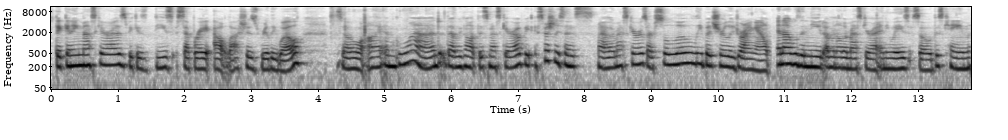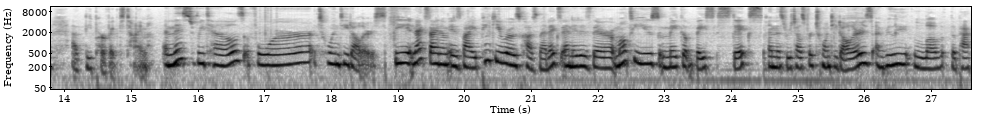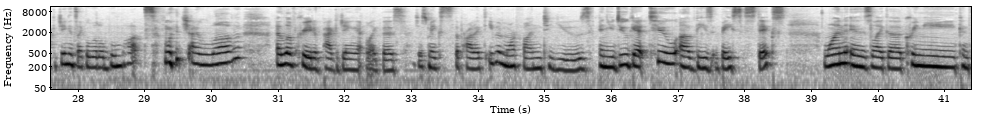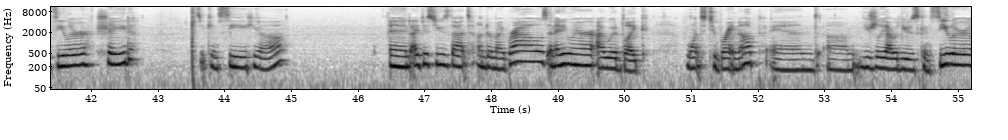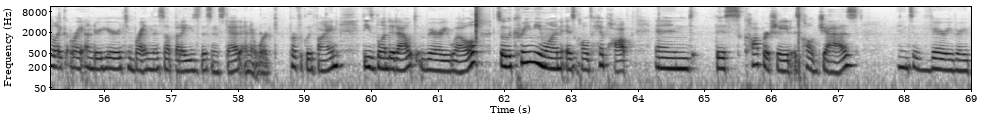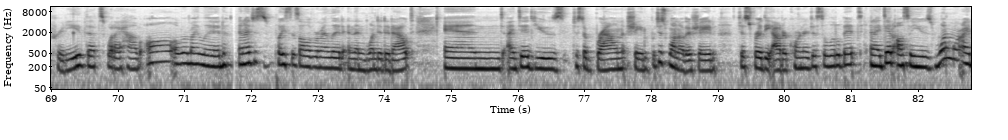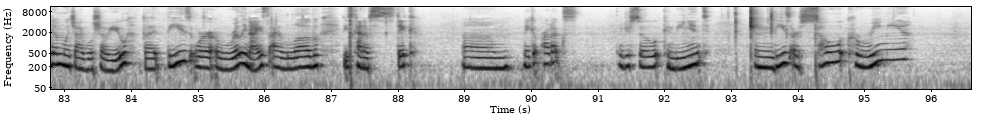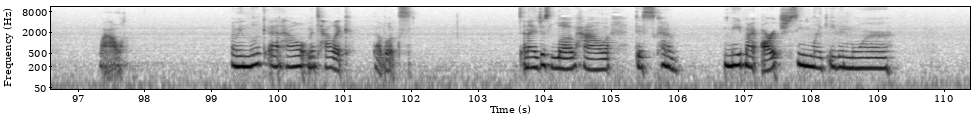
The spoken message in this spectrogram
thickening mascaras because these separate out lashes really well. So I am glad that we got this mascara, especially since my other mascaras are slowly but surely drying out. And I was in need of another mascara anyways, so this came at the perfect time. And this retails for $20. The next item is by Pinky Rose Cosmetics, and it is their multi-use makeup base sticks. And this retails for $20. I really love the packaging. It's like a little boombox, which I love. I love creative packaging like this. It just makes the product even more fun to use. And you do get two of these base sticks. One is like a creamy concealer shade, as you can see here. And I just use that under my brows and anywhere I would like want to brighten up and um, usually I would use concealer like right under here to brighten this up but I used this instead and it worked perfectly fine. These blended out very well. So the creamy one is called Hip Hop and this copper shade is called Jazz and it's very very pretty. That's what i have all over my lid. And i just placed this all over my lid and then blended it out. And i did use just a brown shade just one other shade just for the outer corner just a little bit. And i did also use one more item which i will show you. But these were really nice. I love these kind of stick um, makeup products. They're just so convenient. And these are so creamy. Wow I mean, look at how metallic that looks. And I just love how this kind of made my arch seem like even more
